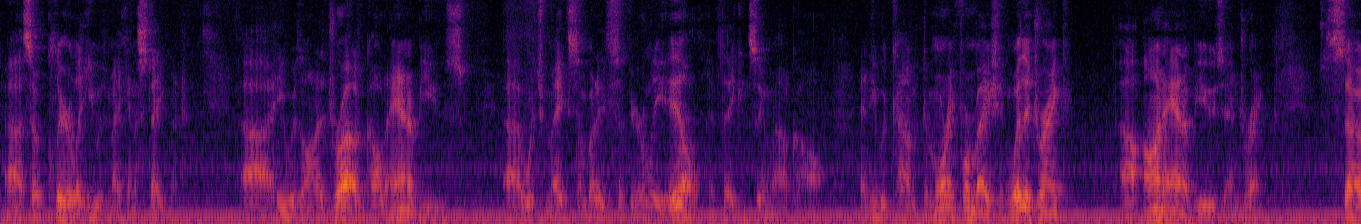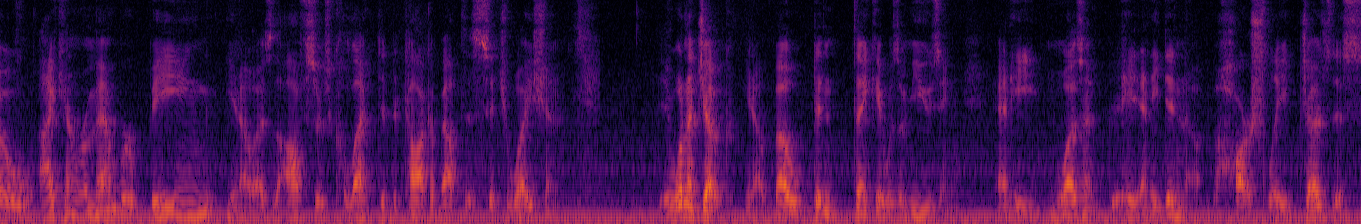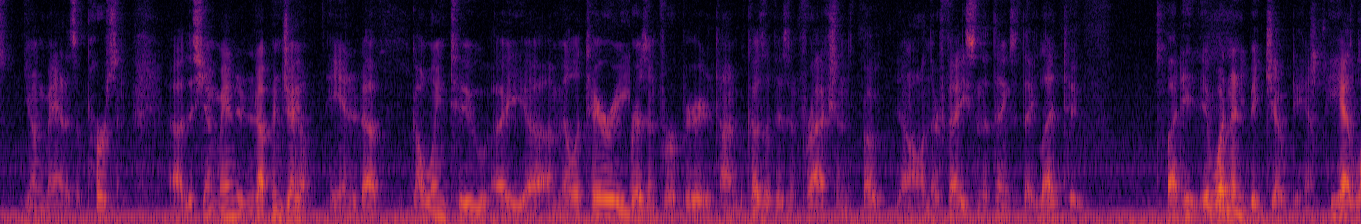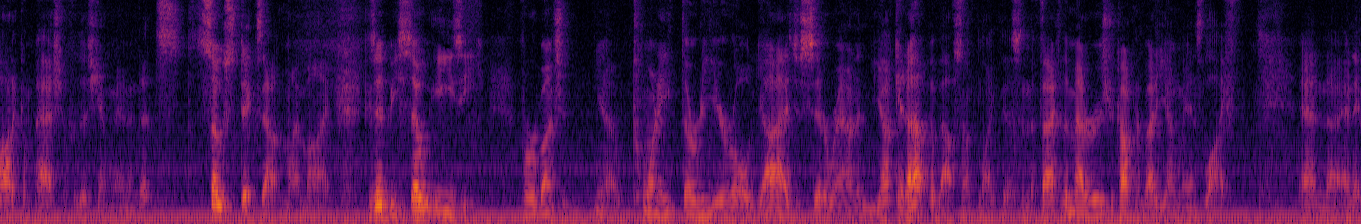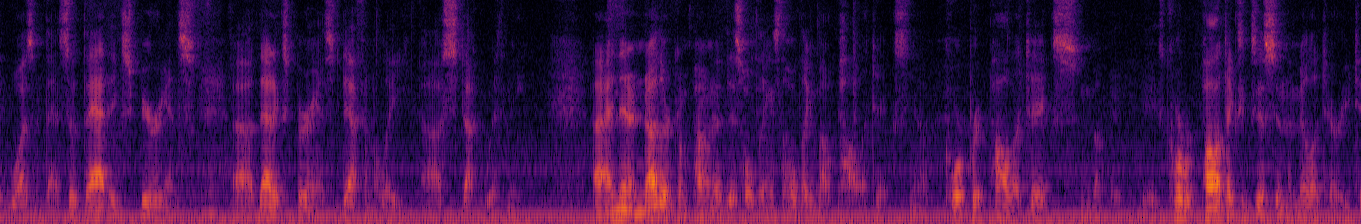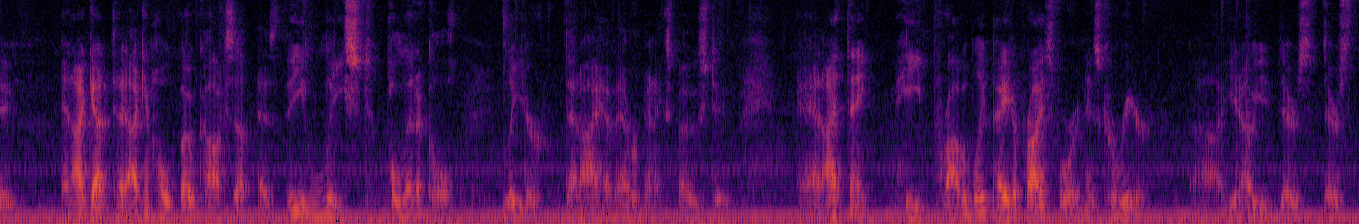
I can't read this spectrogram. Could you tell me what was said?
Uh, so clearly he was making a statement. Uh, he was on a drug called Antabuse, uh, which makes somebody severely ill if they consume alcohol. And he would come to morning formation with a drink uh, on Antabuse and drink. So I can remember being, you know, as the officers collected to talk about this situation. It wasn't a joke, you know. Bo didn't think it was amusing, and he wasn't, he, and he didn't harshly judge this young man as a person. Uh, this young man ended up in jail. He ended up going to a, uh, a, military prison for a period of time because of his infractions, both you know, on their face and the things that they led to. But it, it, wasn't any big joke to him. He had a lot of compassion for this young man, and that so sticks out in my mind because it'd be so easy for a bunch of you know 20 30 year old guys to sit around and yuck it up about something like this and the fact of the matter is you're talking about a young man's life and uh, and it wasn't that so that experience uh, that experience definitely uh, stuck with me uh, and then another component of this whole thing is the whole thing about politics. You know, corporate politics. Corporate politics exists in the military too. And I got to tell you, I can hold Bo Cox up as the least political leader that I have ever been exposed to. And I think he probably paid a price for it in his career. Uh, you know, you, there's there's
